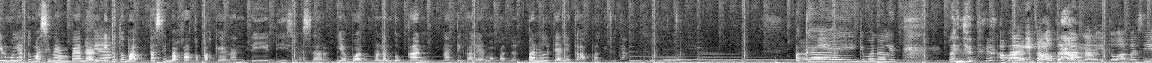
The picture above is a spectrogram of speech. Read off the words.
ilmunya tuh masih nempel dan Iya. itu tuh ba- pasti bakal kepake nanti di semester ya buat menentukan nanti kalian mau penelitiannya ke apa gitu tah. Oke gimana lid lanjut. Apalagi kalau ke sana itu apa sih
